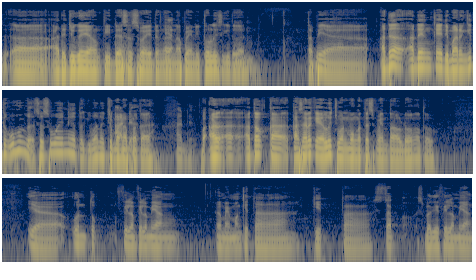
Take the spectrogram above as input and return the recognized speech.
eh, ada juga yang tidak sesuai dengan Ya. apa yang ditulis gitu kan Mhm. Tapi ya ada ada yang kayak dimarin gitu oh nggak sesuai nih atau gimana? Cuman Ada. apakah ada. A- a- atau ka- kasarnya kayak lu cuman mau ngetes mental doang atau? Ya untuk film-film yang eh, memang kita kita set sebagai film yang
